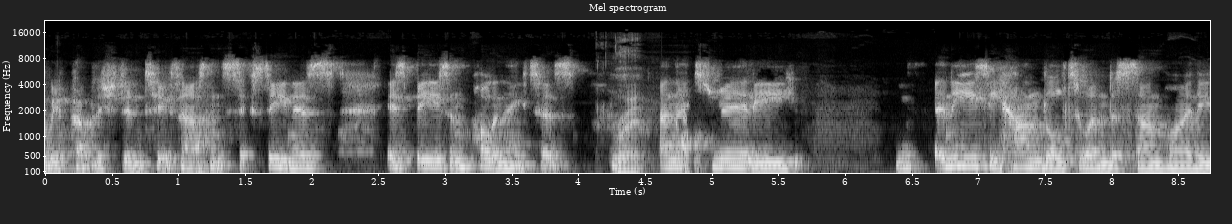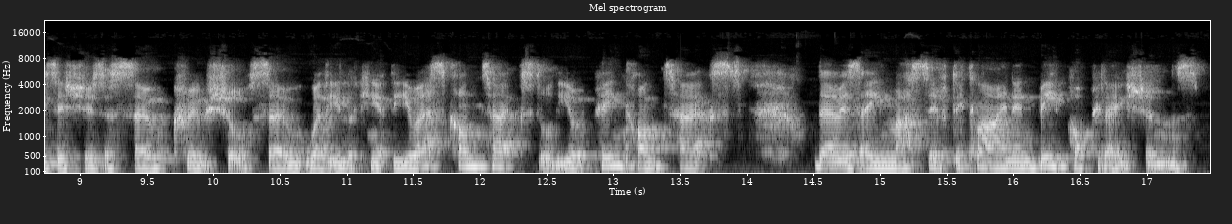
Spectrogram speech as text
we published in 2016, is is bees and pollinators. Right. And that's really an easy handle to understand why these issues are so crucial. So, whether you're looking at the US context or the European context, there is a massive decline in bee populations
